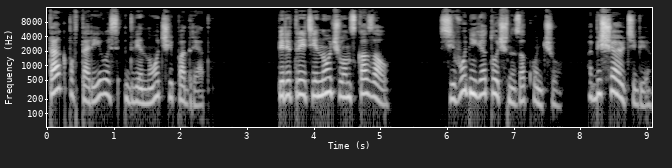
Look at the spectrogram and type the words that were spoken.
Так повторилось две ночи подряд. Перед третьей ночью он сказал, «Сегодня я точно закончу, обещаю тебе».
